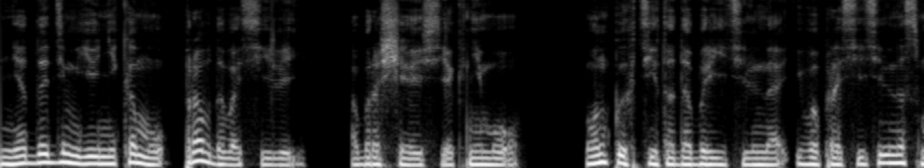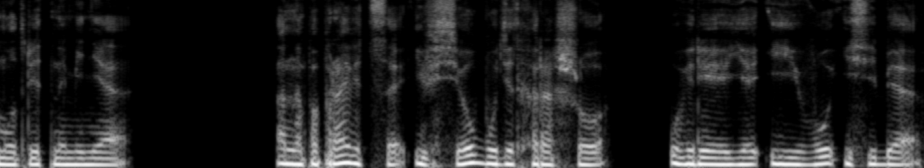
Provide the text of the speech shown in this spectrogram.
«Не отдадим ее никому, правда, Василий?» Обращаюсь я к нему. Он пыхтит одобрительно и вопросительно смотрит на меня. Она поправится, и все будет хорошо. Уверяю я и его, и себя.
